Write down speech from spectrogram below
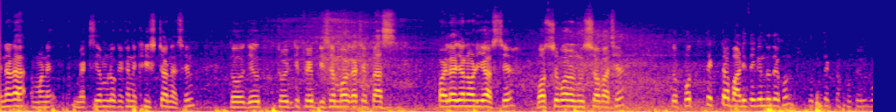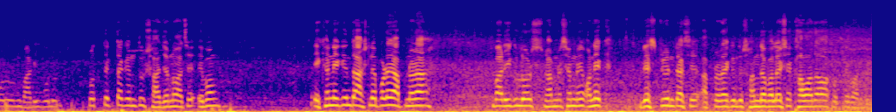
এনারা মানে ম্যাক্সিমাম লোক এখানে খ্রিস্টান আছেন, তো যেহেতু টোয়েন্টি ফাইভ ডিসেম্বর গেছে প্লাস পয়লা জানুয়ারি আসছে বর্ষবরণ উৎসব আছে, তো প্রত্যেকটা বাড়িতে কিন্তু দেখুন, প্রত্যেকটা হোটেল বলুন, বাড়ি বলুন, প্রত্যেকটা কিন্তু সাজানো আছে এবং এখানে কিন্তু আসলে পরে আপনারা বাড়িগুলোর সামনে সামনে অনেক রেস্টুরেন্ট আছে, আপনারা কিন্তু সন্ধ্যাবেলা এসে খাওয়া দাওয়া করতে পারবেন।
